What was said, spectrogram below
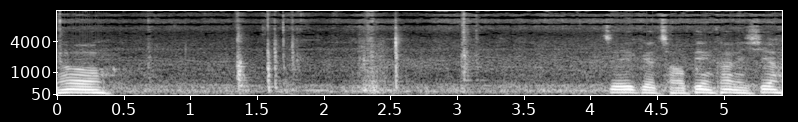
然后这个草片看一下，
